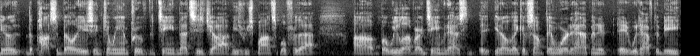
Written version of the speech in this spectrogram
you know, the possibilities and can we improve the team. That's his job. He's responsible for that. Uh, but we love our team. It has, to, you know, like if something were to happen, it, it would have to be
